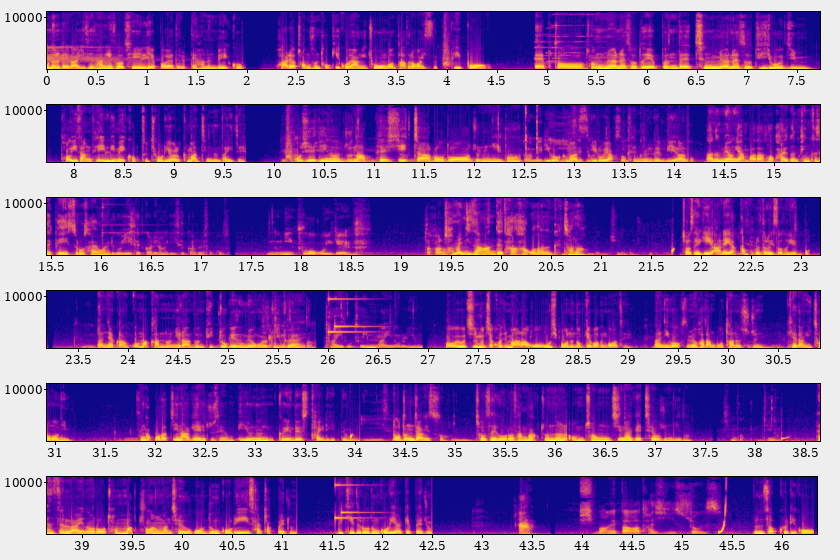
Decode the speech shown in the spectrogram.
오늘 내가 이 세상에서 제일 예뻐야 될 때 하는 메이크업. 화려, 청순, 토끼, 고양이 좋은 건 다 들어가 있음. 비포, 애프터. 정면에서도 예쁜데 측면에서 뒤집어짐. 더 이상 데일리 메이크업 튜토리얼 그만 찍는다 이제. 코쉐딩은 눈앞에 C자로 넣어줍니다. 이거 이 그만. 쓰기로 약속했는데 미안. 난 음영이 안 받아서 밝은 핑크색 베이스로 사용할게. 그리고 이 색깔이랑 이 색깔을 섞어서 눈이 부어 보이게 다 깔아. 처음엔 이상한데 다 하고 나면 괜찮아. 저 색이 안에 약간 폴 들어있어서 예뻐. 난 약간 꼬막한 눈이라 눈 뒤쪽에 음영을 좀 줘야 해. 다이소 트임 라이너를 이용. 어 이거 질문 진짜 거짓말 안 하고 50원은 넘게 받은 것 같아. 난 이거 없으면 화장 못하는 수준. 개당 2,000원임. 생각보다 진하게 해주세요. 이유는 그게 내 스타일이기 때문에. 또 등장했어. 저 색으로 삼각존을 엄청 진하게 채워줍니다. 삼각 좀 진하. 펜슬 라이너로 점막 중앙만 채우고 눈꼬리 살짝 빼줌. 리퀴드로 눈꼬리 얇게 빼줌. 아! 씨 망했다가 다시 수정했어. 눈썹 그리고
